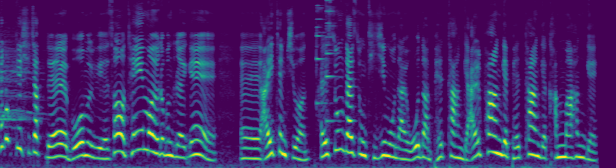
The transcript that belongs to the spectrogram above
새롭게 시작될 모험을 위해서 테이머 여러분들에게 에, 아이템 지원, 달송달송 디지몬알 5단, 베타 1개, 알파 1개, 베타 1개, 감마 1개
